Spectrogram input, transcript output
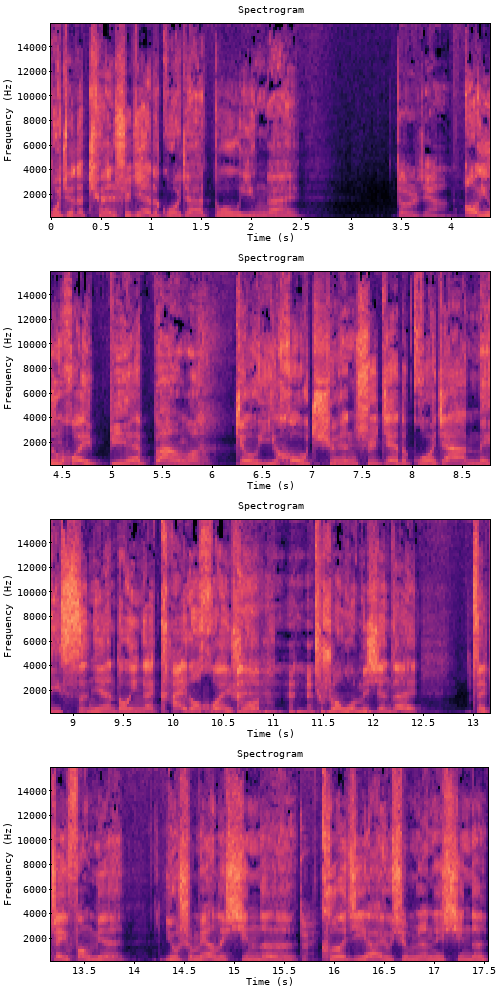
我觉得全世界的国家都应该都是这样的。奥运会别办了，就以后全世界的国家每四年都应该开个会说，就 说我们现在在这方面有什么样的新的对科技啊，有什么样的新的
